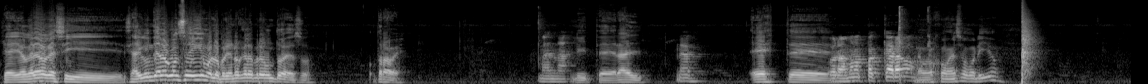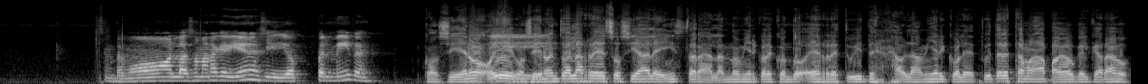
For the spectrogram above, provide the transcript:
Que yo creo que si, si algún día lo conseguimos, lo primero que le pregunto es eso. Otra vez. Más nada. Literal. No. Este. Vámonos para el carajo. Vámonos con eso, Corillo. Nos vemos la semana que viene, si Dios permite. Consíguenos, Sí. oye, consíguenos en todas las redes sociales, Instagram, hablando miércoles con dos R, Twitter, habla miércoles, Twitter está más apagado que el carajo,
